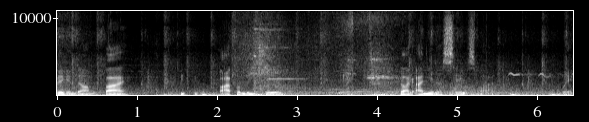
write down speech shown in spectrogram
Big and dumb. Bye. Bye for Lee True. Like, I need a save spot. Wait.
